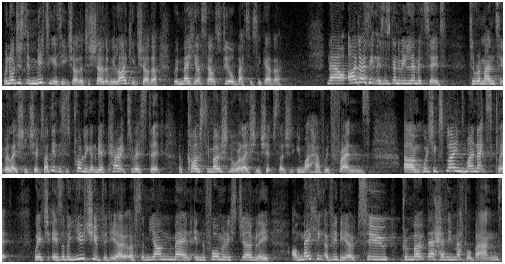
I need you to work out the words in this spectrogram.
We're not just emitting at each other to show that we like each other, we're making ourselves feel better together. Now, I don't think this is going to be limited to romantic relationships. I think this is probably going to be a characteristic of close emotional relationships, such as you might have with friends, um, which explains my next clip which is of a YouTube video of some young men in the former East Germany on making a video to promote their heavy metal band.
